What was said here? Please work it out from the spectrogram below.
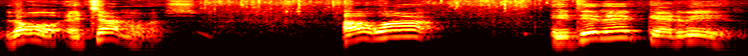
Luego echamos agua y tiene que hervir.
